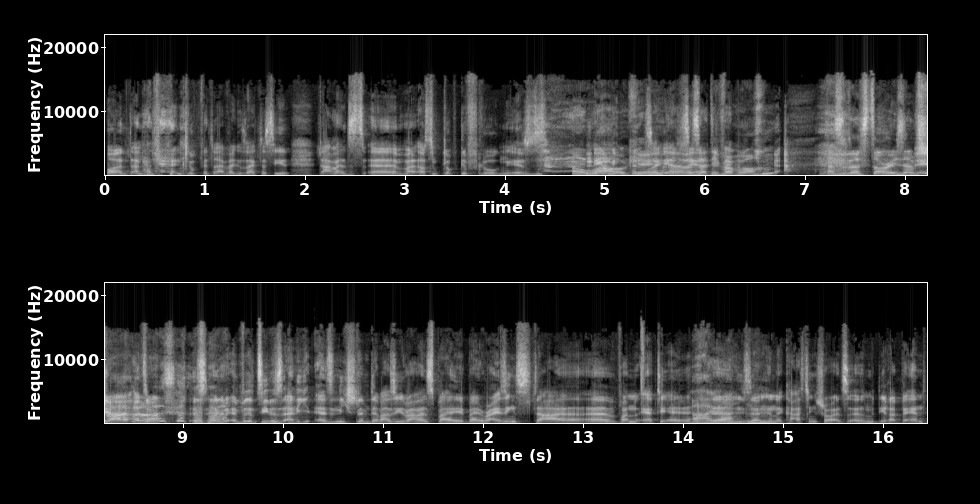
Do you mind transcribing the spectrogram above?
Und dann hat der Clubbetreiber gesagt, dass sie damals äh, mal aus dem Club geflogen ist. Oh wow, okay. Äh, Was erzählen? hat die verbrochen? Hast du da Stories am Ja, Start also oder was? es, im, im Prinzip ist es eigentlich also nicht schlimm. Da war sie damals bei, bei Rising Star äh, von RTL, Ah, ja. äh, dieser, in der Castingshow als, also mit ihrer Band.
